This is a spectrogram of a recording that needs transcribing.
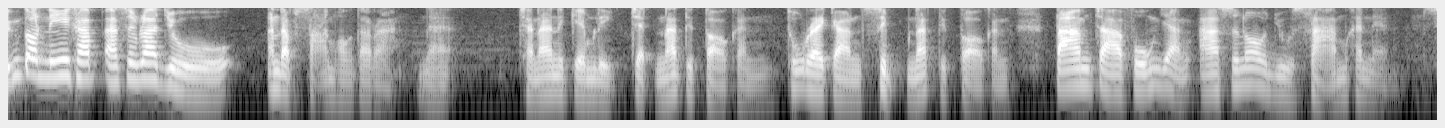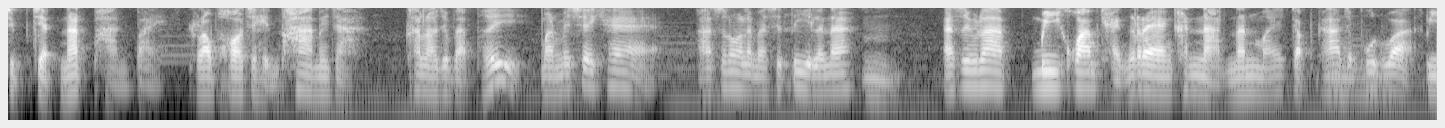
ถึงตอนนี้ครับอาร์เซนอลอยู่อันดับ 3 ของตารางนะฮะชนะในเกมลีก 7 นัดติดต่อกัน ทุกรายการ 10 นัดติดต่อกัน ตามจ่าฝูงอย่างอาร์เซนอลอยู่ 3 คะแนน 17 นัดผ่านไป เราพอจะเห็นภาพไหมจ๊ะถ้าเราจะแบบ เฮ้ย มันไม่ใช่แค่อาร์เซนอลและแมนซิตี้แล้วนะอืมแอสตันวิลล่ามีความแข็งแรงขนาดนั้นไหมกับข้าจะพูดว่าปี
